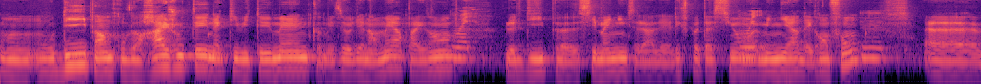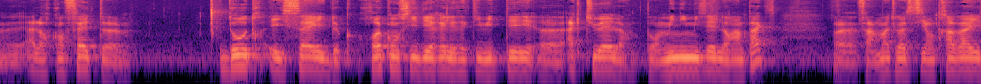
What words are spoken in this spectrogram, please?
on, dit, par exemple, qu'on veut rajouter une activité humaine, comme les éoliennes en mer, par exemple, le deep euh, sea mining, c'est-à-dire l'exploitation minière des grands fonds, euh, alors qu'en fait, euh, d'autres essayent de reconsidérer les activités actuelles pour minimiser leur impact. Enfin, moi, tu vois, si on travaille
